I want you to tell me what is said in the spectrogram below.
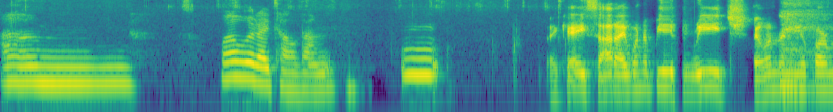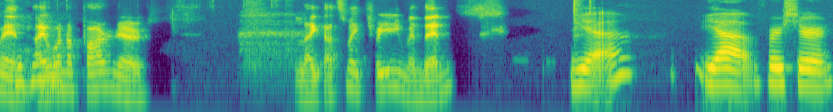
Um, what would I tell them? Mm. Like, hey, Sarah, I want to be rich. I want a new apartment. I want a partner. Like, that's my dream. And then? Yeah, yeah, for sure.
